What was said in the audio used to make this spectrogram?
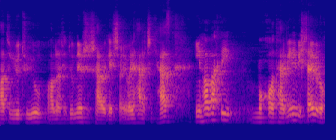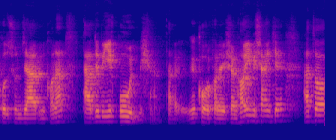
حتی یوتیوب حالا دور نمیشه شبکه اجتماعی ولی هر چی که هست اینها وقتی مخاطبین بیشتری رو به خودشون جلب می‌کنن تبدیل به یک غول میشن. corporation هایی میشن که حتی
